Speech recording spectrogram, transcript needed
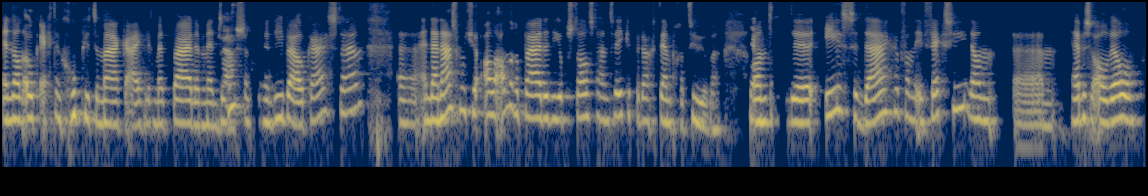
en dan ook echt een groepje te maken eigenlijk met paarden met droes. Ja. Dan kunnen die bij elkaar staan. Uh, en daarnaast moet je alle andere paarden die op stal staan twee keer per dag temperaturen. Ja. Want de eerste dagen van de infectie, dan um, hebben ze al wel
